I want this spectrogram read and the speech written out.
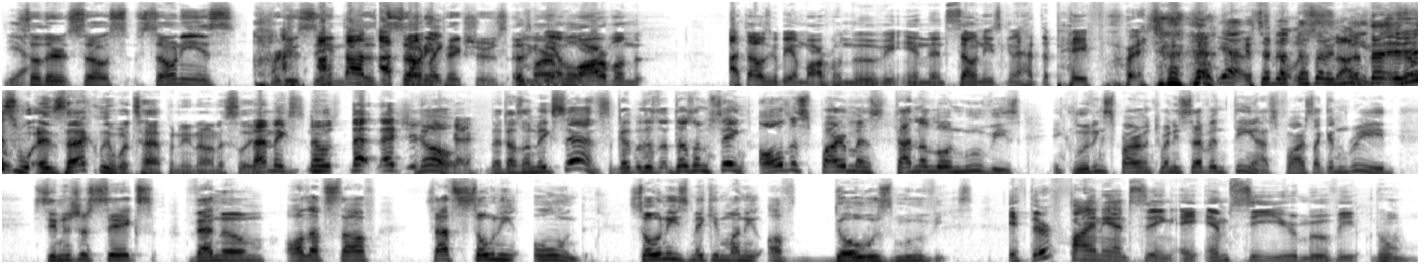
Yeah. So there, so Sony is producing I thought, the I Sony like, pictures. It was and be a Marvel. Marvel. Mo- I thought it was gonna be a Marvel movie, and then Sony's gonna have to pay for it. Yeah, so that- that's what I mean. That- it So- is exactly what's happening. Honestly, That makes no. That that just, No, Okay. that doesn't make sense. Because That's what I'm saying. All the Spider-Man standalone movies, including Spider-Man 2017, as far as I can read, Sinister Six, Venom, all that stuff, that's Sony owned. Sony's making money off those movies. If they're financing a MCU movie, then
